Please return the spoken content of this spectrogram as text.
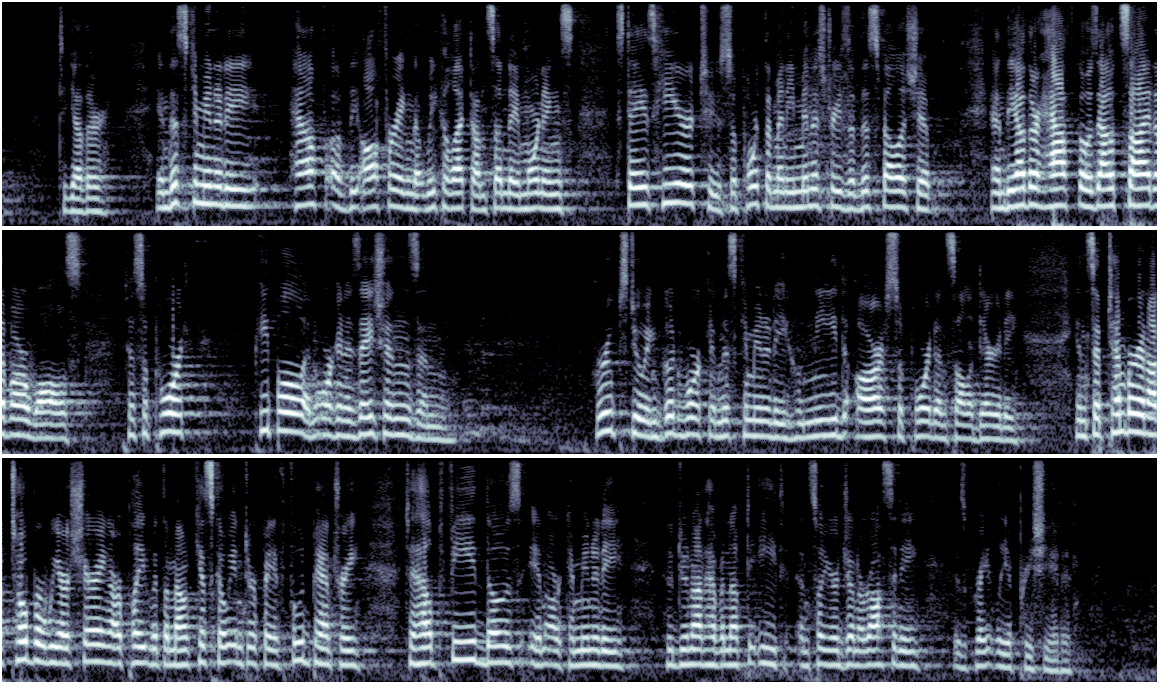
together. In this community, half of the offering that we collect on Sunday mornings stays here to support the many ministries of this fellowship, and the other half goes outside of our walls to support people and organizations and groups doing good work in this community who need our support and solidarity. In September and October, we are sharing our plate with the Mount Kisco Interfaith Food Pantry to help feed those in our community who do not have enough to eat, and so your generosity is greatly appreciated.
